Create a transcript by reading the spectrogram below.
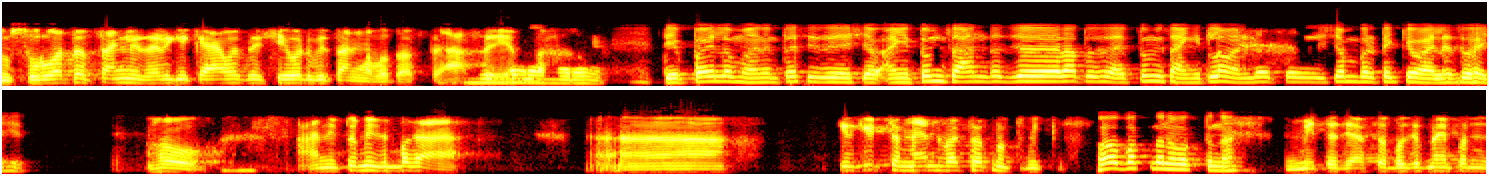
सुरुवातच चांगली झाली की काय होतं शेवट बी चांगला होत असतं. असं. ते पहिलं म्हणून तसेच. आणि तुमचा अंदाज राहतो साहेब. तुम्ही सांगितलं म्हणलं तर शंभर टक्के व्हायलाच पाहिजे. हो. आणि तुम्ही बघा क्रिकेटचं मॅच बघतात ना तुम्ही. हो बघतो ना बघतो ना. मी तर जास्त बघत नाही पण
